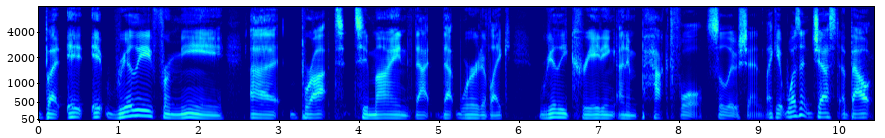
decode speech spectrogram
but it it really for me uh, brought to mind that that word of like really creating an impactful solution. Like it wasn't just about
